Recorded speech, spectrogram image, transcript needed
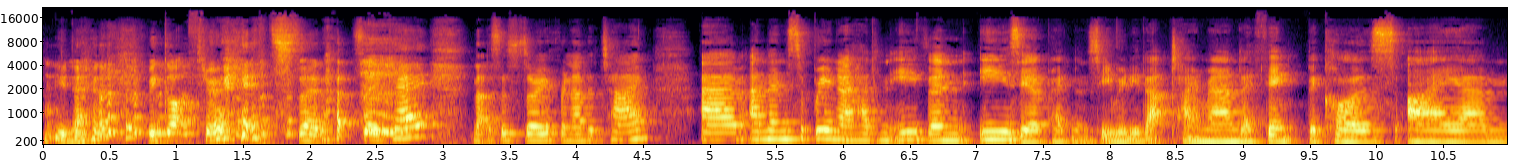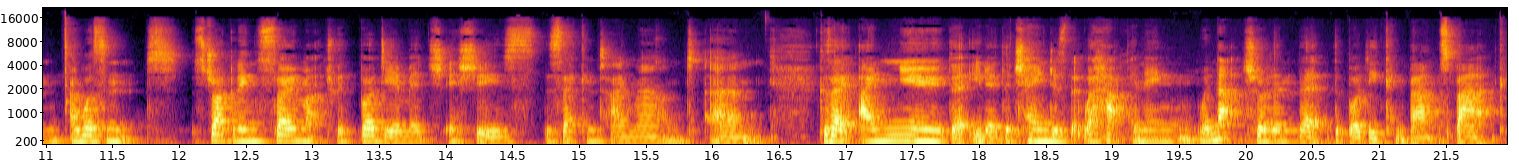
you know, we got through it, so that's okay. That's a story for another time. Um, and then Sabrina had an even easier pregnancy, really that time round. I think because I um, I wasn't struggling so much with body image issues the second time round, because um, I, I knew that you know the changes that were happening were natural and that the body can bounce back.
